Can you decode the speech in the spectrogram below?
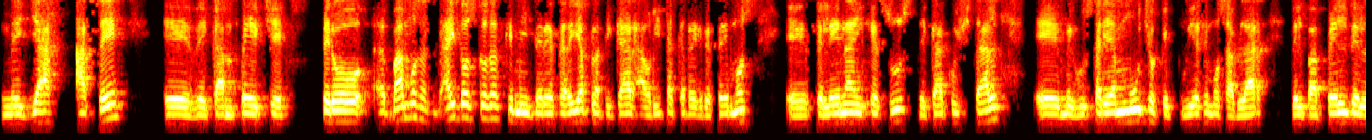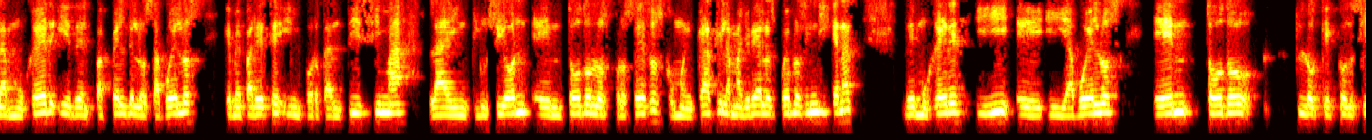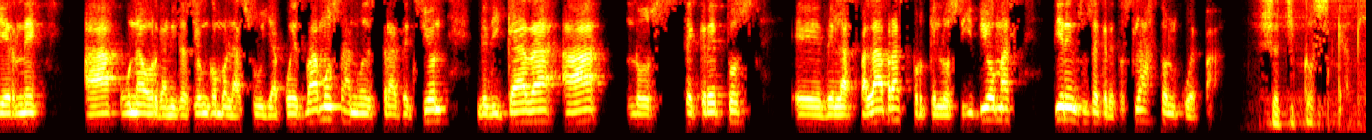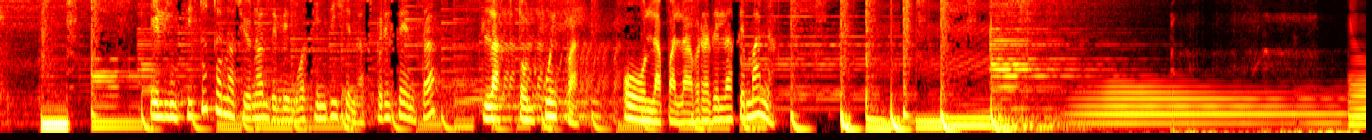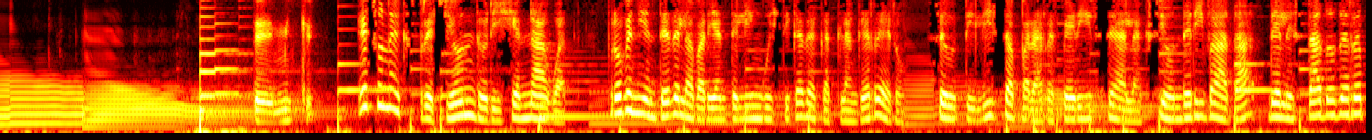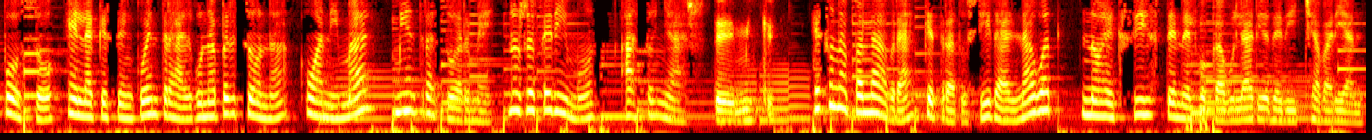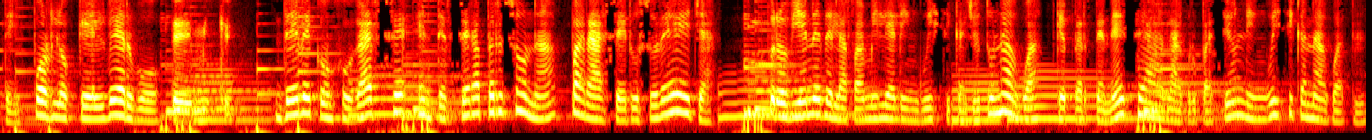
Meyaj AC de Campeche. Pero eh, vamos, a, hay dos cosas que me interesaría platicar ahorita que regresemos, eh, Selena y Jesús de Cacushtal. Eh, me gustaría mucho que pudiésemos hablar del papel de la mujer y del papel de los abuelos, que me parece importantísima la inclusión en todos los procesos, como en casi la mayoría de los pueblos indígenas, de mujeres y, y abuelos en todo lo que concierne a una organización como la suya. Pues vamos a nuestra sección dedicada a los secretos eh, de las palabras, porque los idiomas tienen sus secretos. Tlachtolcuepa. El Instituto Nacional de Lenguas Indígenas presenta Tlachtolcuepa, o la palabra de la semana. Temique es una expresión de origen náhuatl proveniente de la variante lingüística de Acatlán Guerrero. Se utiliza para referirse a la acción derivada del estado de reposo en la que se encuentra alguna persona o animal mientras duerme. Nos referimos a soñar. Temique. Es una palabra que traducida al náhuatl no existe en el vocabulario de dicha variante, por lo que el verbo Temique debe conjugarse en tercera persona para hacer uso de ella. Proviene de la familia lingüística Yotunagua, que pertenece a la agrupación lingüística náhuatl.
